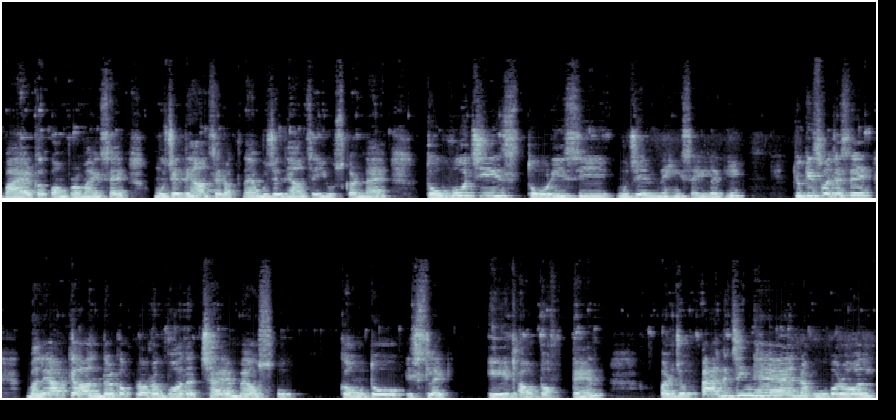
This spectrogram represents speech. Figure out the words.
बायर का कॉम्प्रोमाइज़ है। मुझे ध्यान से रखना है, मुझे ध्यान से यूज़ करना है। तो वो चीज़ थोड़ी सी मुझे नहीं सही लगी। क्योंकि इस वजह से भले आपके अंदर का प्रोडक्ट बहुत अच्छा है, मैं उसको कहूँ तो it's like eight out of ten पर जो पैकेजिंग है ना ओवरऑल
